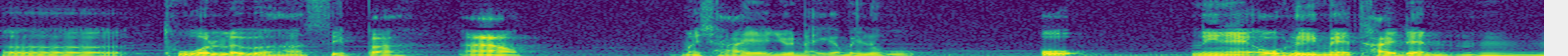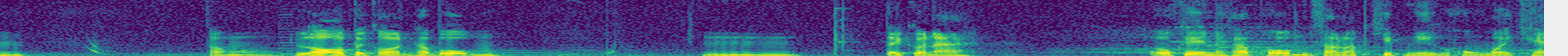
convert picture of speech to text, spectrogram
เอ่อ ทวนเลเวลห้าสิบป่ะ อ้าว ไม่ใช่อะอยู่ไหนก็ไม่รู้ โอ้ นี่ไงโอลิเมทไทเดนอืมต้องรอไปก่อนครับผม อืม แต่ก็นะ โอเคนะครับผมสำหรับคลิปนี้ก็คงไว้แค่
